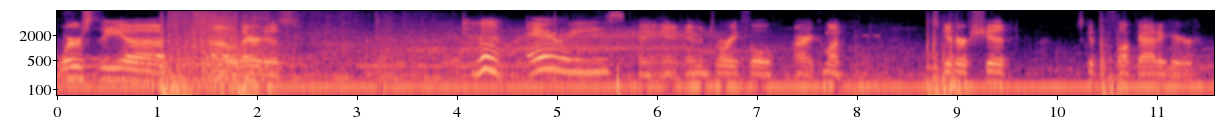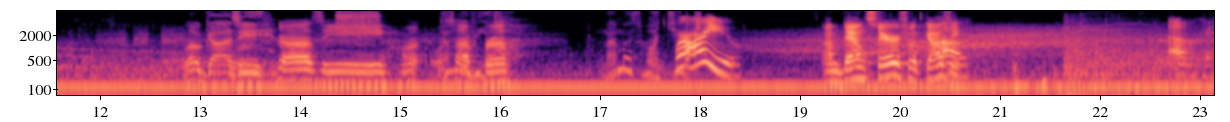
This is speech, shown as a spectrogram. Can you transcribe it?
where's the uh oh there it is. there it is. Okay, in- inventory full. Alright, come on. Let's get our shit. Let's get the fuck out of here. Hello, Ghazi. Gazi, what, what's up, bruh? Mama's watching. Where are you? I'm downstairs with Gazi. Oh. Oh, okay.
